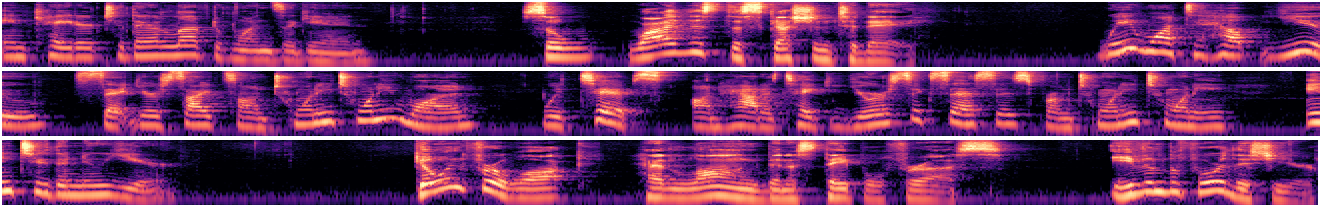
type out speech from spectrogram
and catered to their loved ones again. So, why this discussion today? We want to help you set your sights on 2021 with tips on how to take your successes from 2020 into the new year. Going for a walk had long been a staple for us, even before this year.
